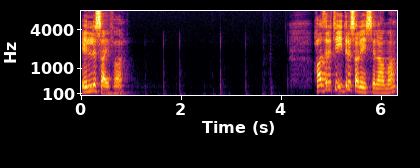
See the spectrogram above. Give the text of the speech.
50 sayfa. Hazreti İdris Aleyhisselam'a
